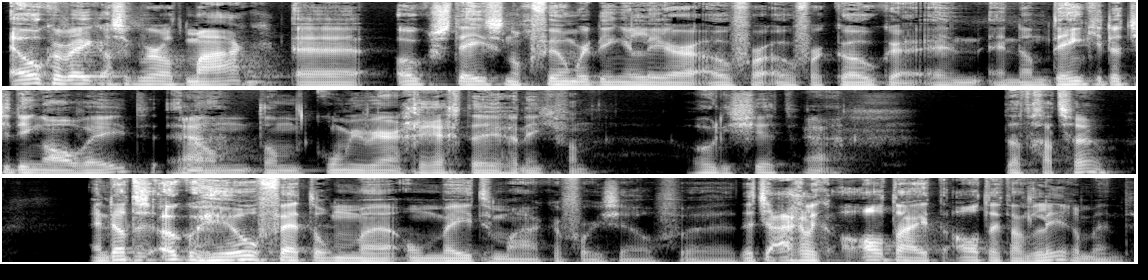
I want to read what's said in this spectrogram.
elke week als ik weer wat maak, eh, ook steeds nog veel meer dingen leer over, over koken. En, en dan denk je dat je dingen al weet. En Ja. dan, dan kom je weer een gerecht tegen en denk je van, holy shit, Ja. dat gaat zo. En dat is ook heel vet om, eh, om mee te maken voor jezelf. Eh, dat je eigenlijk altijd, altijd aan het leren bent.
